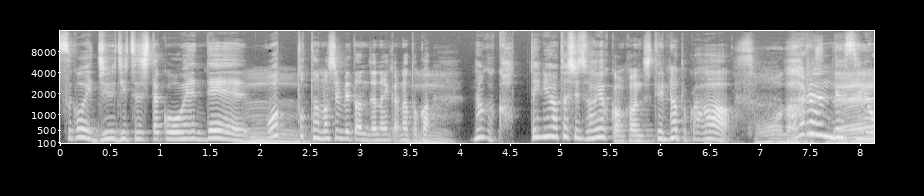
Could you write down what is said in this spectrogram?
すごい充実した公演で、うんもっと楽しめたんじゃないかなとか、うんなんか勝手に私罪悪感感じてんなとか、そうなんあですね。るんですよ。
